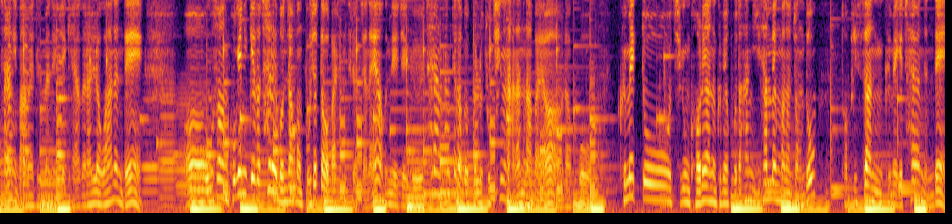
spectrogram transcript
차량이 마음에 들면 이제 계약을 하려고 하는데 어, 우선 고객님께서 차를 먼저 한번 보셨다고 말씀드렸잖아요. 근데 이제 그 차량 상태가 뭐 별로 좋지는 않았나 봐요. 그래갖고 금액도 지금 거래하는 금액보다 한 2, 300만 원 정도 더 비싼 금액의 차였는데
